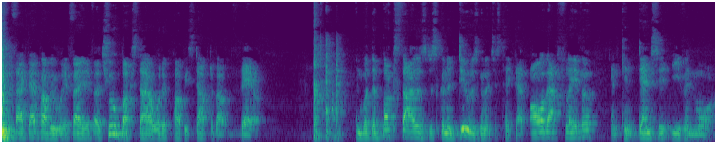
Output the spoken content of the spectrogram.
In fact, I probably would, if, I, if a true buck style would have probably stopped about there. And what the buck style is just going to do is going to just take that all that flavor and condense it even more.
